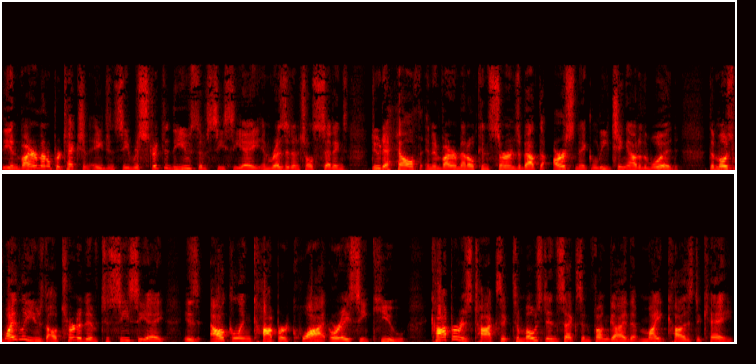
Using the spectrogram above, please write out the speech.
the Environmental Protection Agency restricted the use of CCA in residential settings due to health and environmental concerns about the arsenic leaching out of the wood. The most widely used alternative to CCA is alkaline copper quat, or ACQ. Copper is toxic to most insects and fungi that might cause decay.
